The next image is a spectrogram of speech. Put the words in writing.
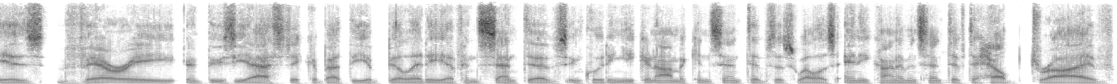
is very enthusiastic about the ability of incentives, including economic incentives as well as any kind of incentive to help drive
